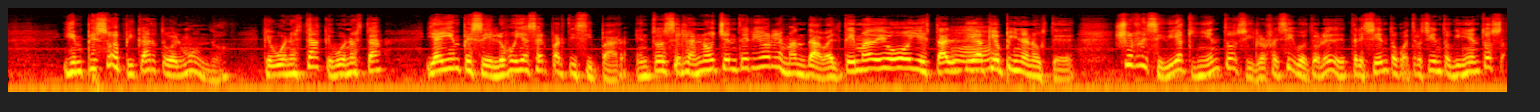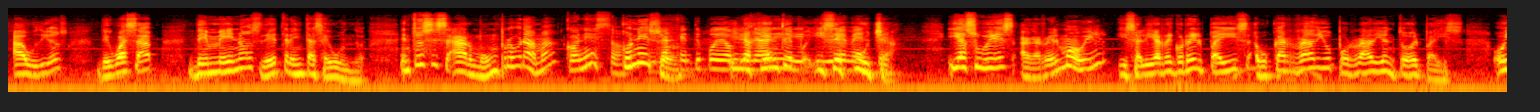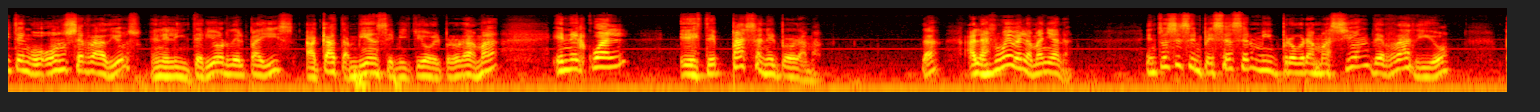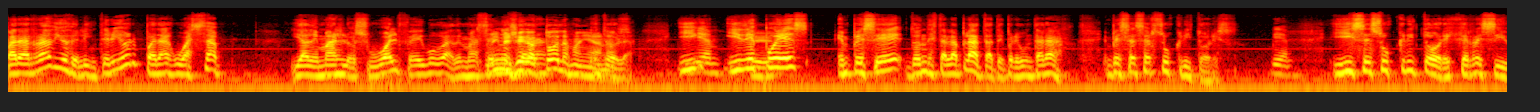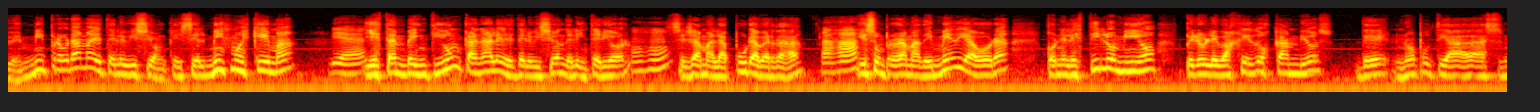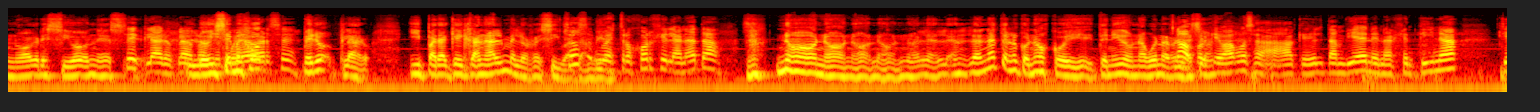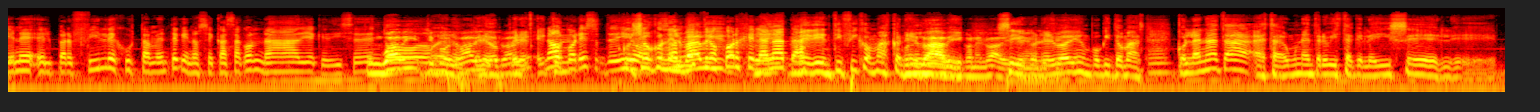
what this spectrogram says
Y empezó a picar todo el mundo. Qué bueno está, qué bueno está. Y ahí empecé, los voy a hacer participar. Entonces la noche anterior les mandaba el tema de hoy, está el día, Ujú. ¿qué opinan ustedes? Yo recibía 500, y los recibo de 300, 400, 500 audios de WhatsApp de menos de 30 segundos. Entonces armo un programa Con eso. Con Y eso. la gente puede y opinar la gente y, se escucha. Y a su vez agarré el móvil y salí a recorrer el país a buscar radio por radio en todo el país. Hoy tengo 11 radios en el interior del país, acá también se emitió el programa, en el cual este, pasan el programa, a las 9 de la mañana. Entonces empecé a hacer mi programación de radio para radios del interior, para WhatsApp. Y además lo subo al Facebook, además A mí me llega todas las mañanas. Y, después empecé, ¿dónde está la plata? Te preguntarás. Empecé a hacer suscriptores. Bien. Y hice suscriptores que reciben mi programa de televisión, que hice el mismo esquema Bien. y está en 21 canales de televisión del interior. Se llama La Pura Verdad. Ajá. Y es un programa de media hora con el estilo mío, pero le bajé dos cambios de no puteadas, no agresiones. Sí, claro, claro. Lo hice mejor, verse. pero claro. Y para que el canal me lo reciba ¿Sos también. nuestro Jorge Lanata? No, no, no, no, no. La, la- la lo conozco y he tenido una buena No, relación. porque vamos a, a que él también en Argentina tiene el perfil de justamente que no se casa con nadie, que dice de Un todo. guabi, tipo el Babi, el Babi. eh, No, por eso te digo, Yo con son el Babi Jorge Lanata. Me, identifico más con, Con el el Babi. Babi, con el Babi Sí, con el. Babi un poquito más. Mm. Con la Nata, hasta una entrevista que le hice, le,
